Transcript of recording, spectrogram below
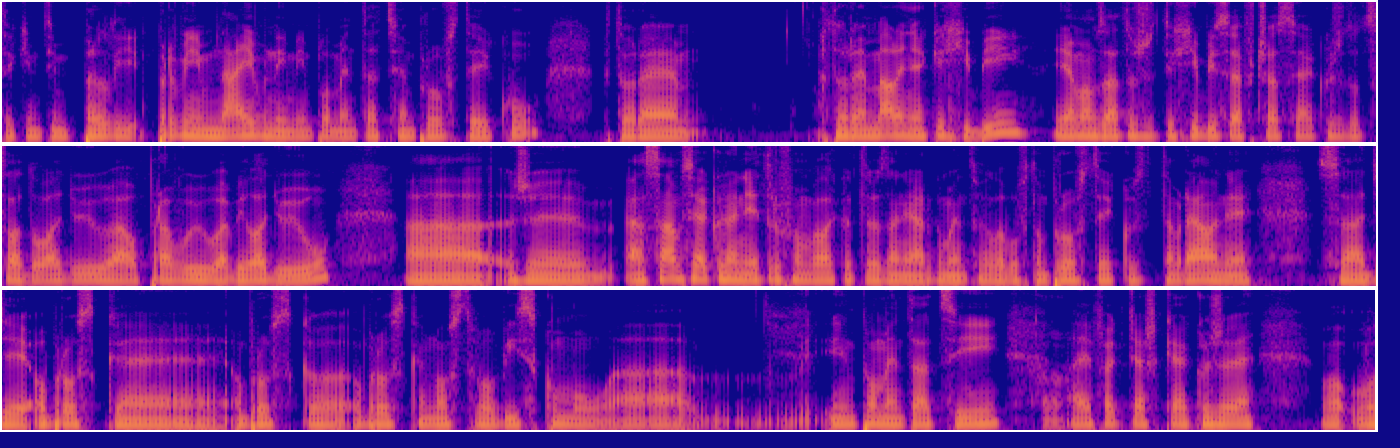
takým tým prvý, prvým naivným implementáciám Proof of Stake, ktoré ktoré mali nejaké chyby. Ja mám za to, že tie chyby sa v čase akože docela doľaďujú a opravujú a vyľaďujú a, že, a sám si akože netrúfam veľakrát teraz za ne argumentovať, lebo v tom of stake tam reálne sa deje obrovské, obrovsko, obrovské množstvo výskumu a implementácií Áno. a je fakt ťažké akože vo, vo,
